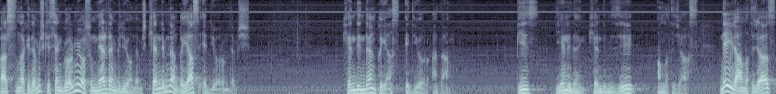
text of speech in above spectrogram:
Karşısındaki demiş ki sen görmüyorsun nereden biliyorsun demiş. Kendimden kıyas ediyorum demiş. Kendinden kıyas ediyor adam. Biz yeniden kendimizi anlatacağız. Ne ile anlatacağız?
